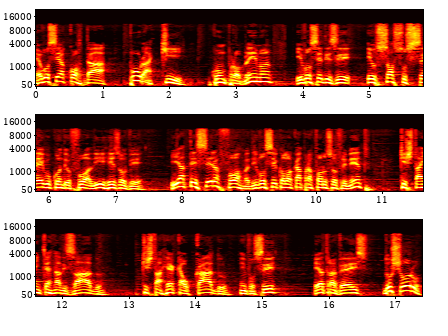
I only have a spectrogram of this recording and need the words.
É você acordar por aqui com um problema e você dizer: eu só sossego quando eu for ali resolver. E a terceira forma de você colocar para fora o sofrimento que está internalizado, que está recalcado em você, é através do choro,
